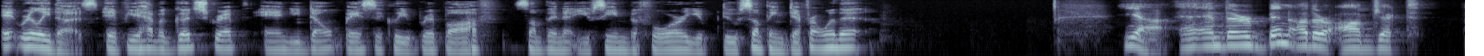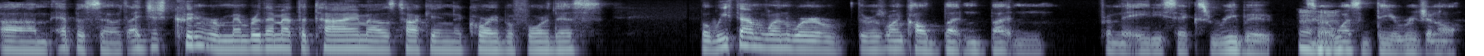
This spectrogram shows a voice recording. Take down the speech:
It really does. If you have a good script and you don't basically rip off something that you've seen before, you do something different with it. Yeah, and, and there have been other object um, episodes. I just couldn't remember them at the time. I was talking to Corey before this, but we found one where there was one called Button Button from the '86 reboot, so it Mhm. wasn't the original,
